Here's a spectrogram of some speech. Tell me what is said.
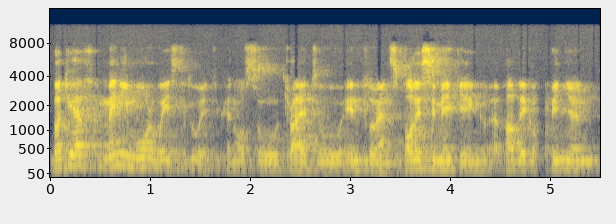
But you have many more ways to do it. You can also try to influence policymaking, uh, public opinion,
